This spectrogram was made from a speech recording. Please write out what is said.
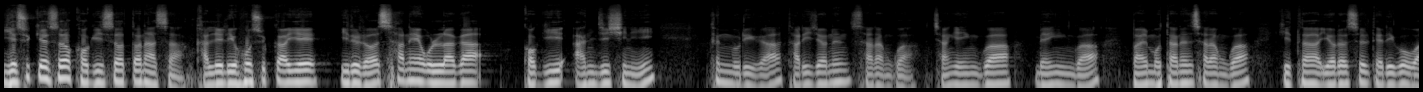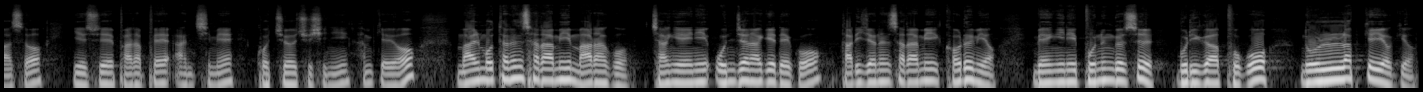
예수께서 거기서 떠나사 갈릴리 호숫가에 이르러 산에 올라가 거기 앉으시니 큰 무리가 다리 저는 사람과 장애인과 맹인과 말 못하는 사람과 기타 여럿을 데리고 와서 예수의 발 앞에 앉힘에 고쳐 주시니 함께요. 말 못하는 사람이 말하고 장애인이 온전하게 되고 다리 저는 사람이 걸으며 맹인이 보는 것을 무리가 보고 놀랍게 여겨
